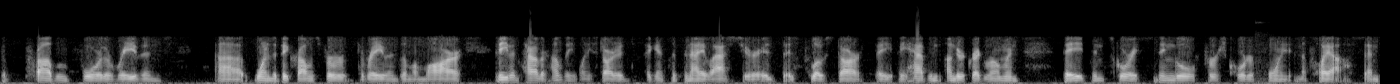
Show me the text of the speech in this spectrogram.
the problem for the Ravens, uh, one of the big problems for the Ravens and Lamar, and even Tyler Huntley when he started against Cincinnati last year is, is slow start. They they haven't under Greg Roman, they didn't score a single first quarter point in the playoffs, and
